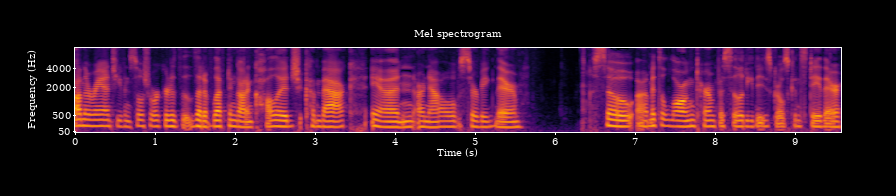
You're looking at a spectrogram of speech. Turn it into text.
on the ranch, even social workers that have left and gone in college, come back and are now serving there. So um, it's a long term facility. These girls can stay there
